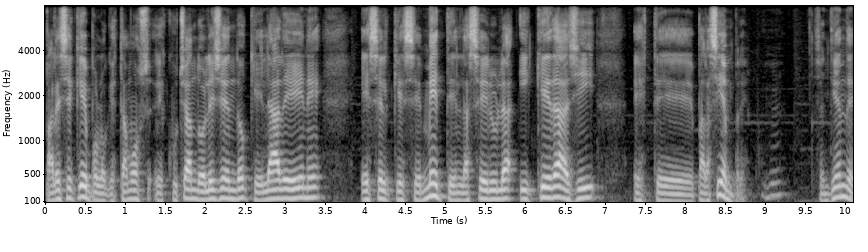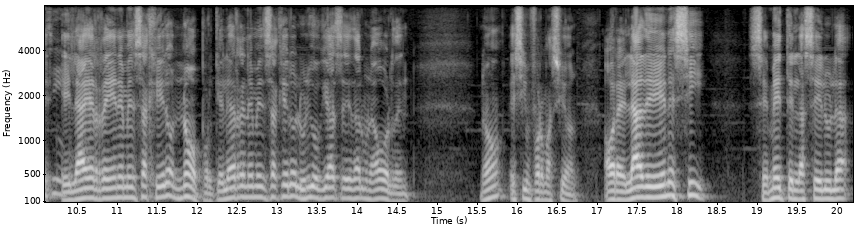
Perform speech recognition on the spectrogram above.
Parece que, por lo que estamos escuchando o leyendo, que el ADN es el que se mete en la célula y queda allí este, para siempre. ¿Se entiende? Sí. El ARN mensajero no, porque el ARN mensajero lo único que hace es dar una orden, ¿no? Es información. Ahora, el ADN sí se mete en la célula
